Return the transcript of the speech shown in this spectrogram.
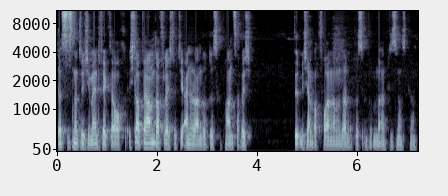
das ist natürlich im Endeffekt auch, ich glaube, wir haben da vielleicht durch die ein oder andere Diskrepanz, aber ich würde mich einfach freuen, wenn man da Lukas Input mit einfließen lassen kann.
